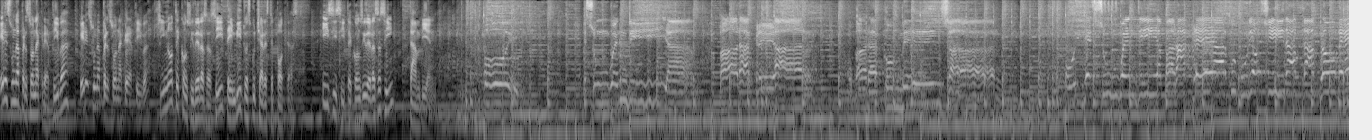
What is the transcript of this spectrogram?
¿Eres una persona creativa? ¿Eres una persona creativa? Si no te consideras así, te invito a escuchar este podcast. Y si sí te consideras así, también. Hoy es un buen día para crear o para comenzar. Hoy es un buen día para crear tu curiosidad, aprovechar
